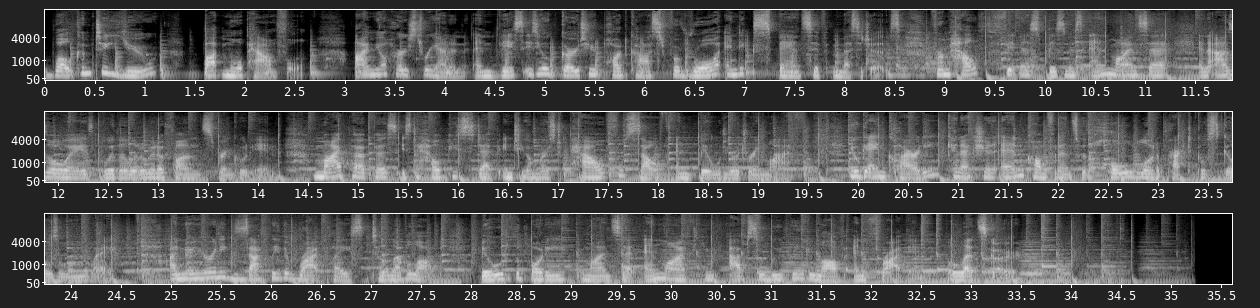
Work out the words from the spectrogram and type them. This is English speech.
Welcome to You, but More Powerful. I'm your host, Rhiannon, and this is your go to podcast for raw and expansive messages from health, fitness, business, and mindset, and as always, with a little bit of fun sprinkled in. My purpose is to help you step into your most powerful self and build your dream life. You'll gain clarity, connection, and confidence with a whole lot of practical skills along the way. I know you're in exactly the right place to level up build the body, mindset, and life you absolutely love and thrive in. Let's go.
